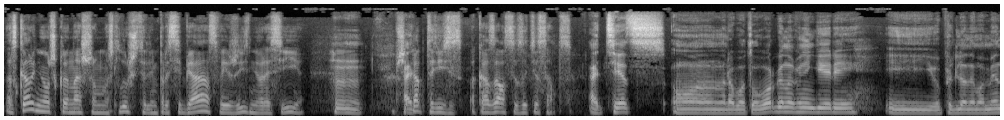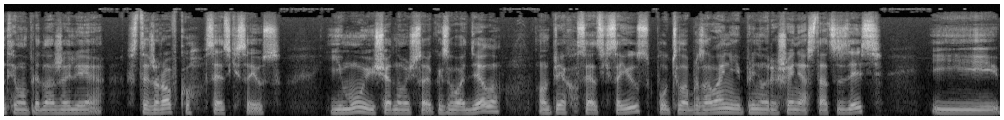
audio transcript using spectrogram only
Расскажи немножко нашим слушателям про себя, о своей жизни в России. Хм. Вообще, а... как ты здесь оказался, затесался? Отец, он работал в органах в Нигерии, и в определенный момент ему предложили стажировку в Советский Союз. Ему и еще одному человеку из его отдела. Он приехал в Советский Союз, получил образование и принял решение остаться здесь и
